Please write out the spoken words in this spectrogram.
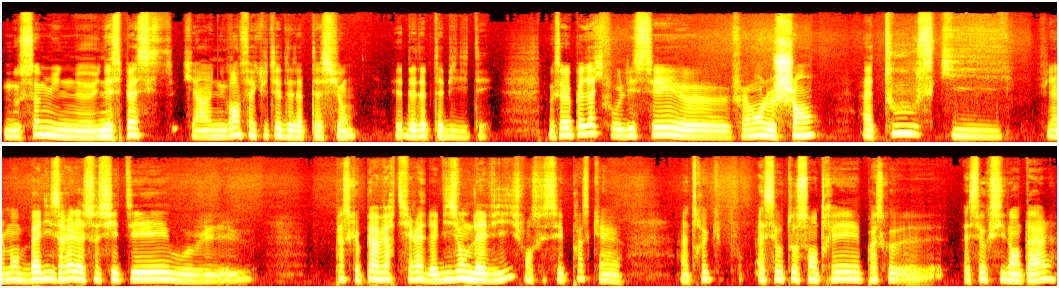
nous sommes une, espèce qui a une grande faculté d'adaptation et d'adaptabilité. Donc ça ne veut pas dire qu'il faut laisser euh, vraiment le champ à tout ce qui finalement baliserait la société ou presque pervertirait la vision de la vie. Je pense que c'est presque un, truc assez autocentré, presque assez occidental,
